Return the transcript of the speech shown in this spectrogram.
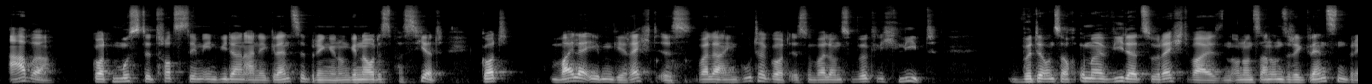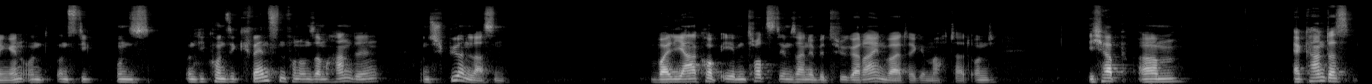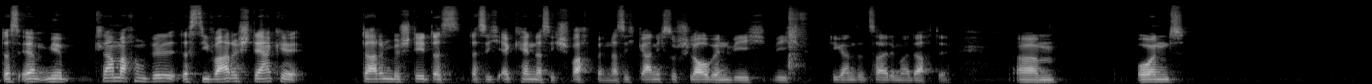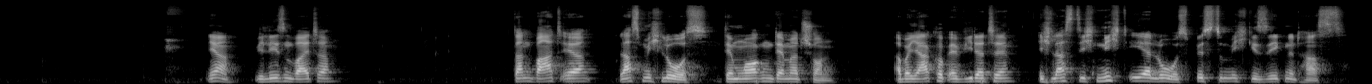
Aber Gott musste trotzdem ihn wieder an eine Grenze bringen. Und genau das passiert. Gott, weil er eben gerecht ist, weil er ein guter Gott ist und weil er uns wirklich liebt, wird er uns auch immer wieder zurechtweisen und uns an unsere Grenzen bringen und uns die, uns, und die Konsequenzen von unserem Handeln uns spüren lassen, weil Jakob eben trotzdem seine Betrügereien weitergemacht hat. Und ich habe ähm, erkannt, dass, dass er mir klar machen will, dass die wahre Stärke darin besteht, dass, dass ich erkenne, dass ich schwach bin, dass ich gar nicht so schlau bin, wie ich, wie ich die ganze Zeit immer dachte. Ähm, und ja, wir lesen weiter. Dann bat er, lass mich los, der Morgen dämmert schon. Aber Jakob erwiderte, ich lass dich nicht eher los, bis du mich gesegnet hast.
